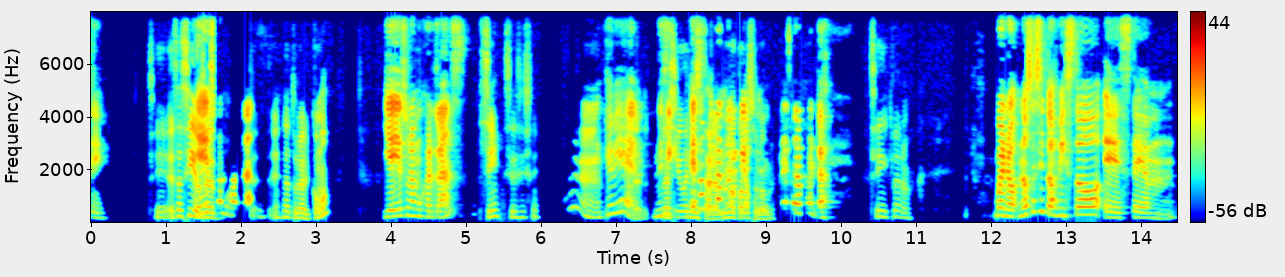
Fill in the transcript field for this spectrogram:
sí. sí, es así, o sea, es, natural. ¿Cómo? ¿Y ella es una mujer trans? Sí, sí, sí, sí. Mm, qué bien. La, sigo en Instagram, no me acuerdo su nombre. Sí, claro. Bueno, no sé si tú has visto este mm,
